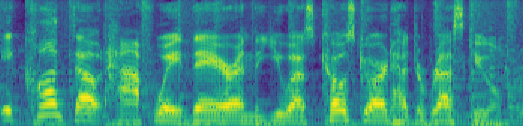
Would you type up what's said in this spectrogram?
It conked out halfway there, and the U.S. Coast Guard had to rescue him.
